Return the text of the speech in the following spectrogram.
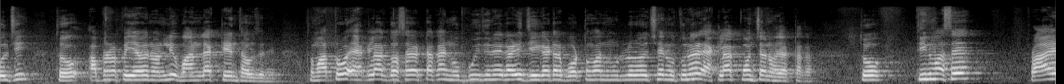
বলছি। তো আপনারা পেয়ে যাবেন অনলি ওয়ান লাখ টেন থাউজেন্ডে তো মাত্র এক লাখ দশ হাজার টাকায় নব্বই দিনের গাড়ি যে গাড়িটার বর্তমান মূল্য রয়েছে নতুনের এক লাখ পঞ্চান্ন হাজার টাকা। তো তিন মাসে প্রায়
